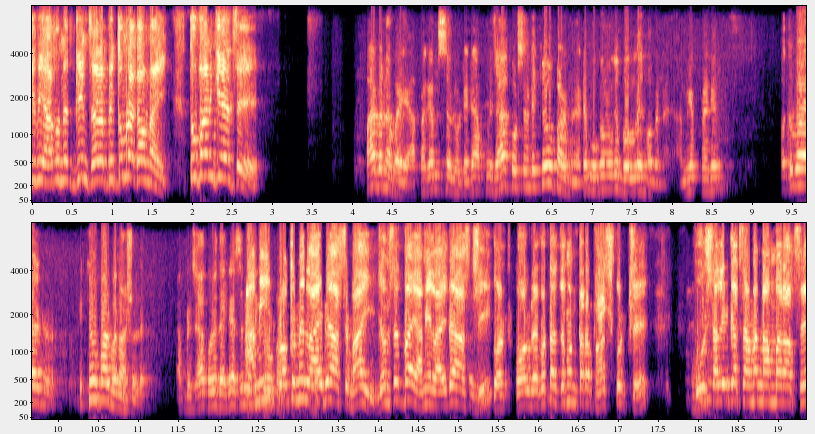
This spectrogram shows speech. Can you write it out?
ডিবি হারুনের দিন থেরাপি তোমরা খাও নাই। তুফান খেয়েছে। পারবে না ভাই আপনাকে আমি স্যালুট এটা আপনি যা করছেন এটা কেউ পারবে না এটা মুখে মুখে বললেই হবে না। আমি আপনাকে অথবা কেউ পারবে না আসলে। আপনি যা করে দেখাচ্ছেন আমি। প্রথমে লাইভে আসে। ভাই জমশেদ ভাই আমি লাইভে আসছি। কল রেকর্ডটা যখন তারা ফাঁস করছে পৌশালীর কাছে আমার নাম্বার আছে।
